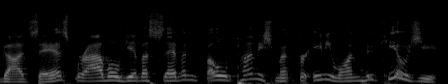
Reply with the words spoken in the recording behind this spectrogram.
God says, for I will give a sevenfold punishment for anyone who kills you.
